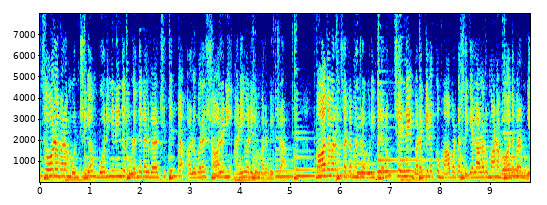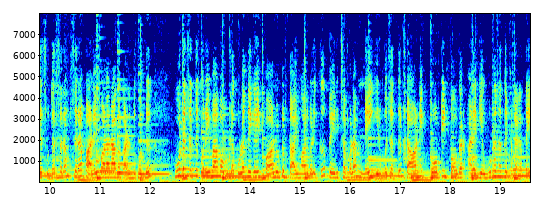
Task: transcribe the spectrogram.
சோழவரம் ஒன்றியம் ஒருங்கிணைந்த குழந்தைகள் வளர்ச்சி திட்ட அலுவலர் ஷாலினி அனைவரையும் வரவேற்றார். மாதவரம் சட்டமன்ற உறுப்பினரும் சென்னை வடகிழக்கு மாவட்ட செயலாளருமான மாதவரம் எஸ் சுதர்சனம் சிறப்பு அழைப்பாளராக கலந்து கொண்டு ஊட்டச்சத்து குறைவாக உள்ள குழந்தைகளின் பாலூட்டும் தாய்மார்களுக்கு பேரிச்சம்பளம் நெய் இரும்புச்சத்து டானிக் புரோட்டீன் பவுடர் அடங்கிய ஊட்டச்சத்து பெட்டகத்தை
